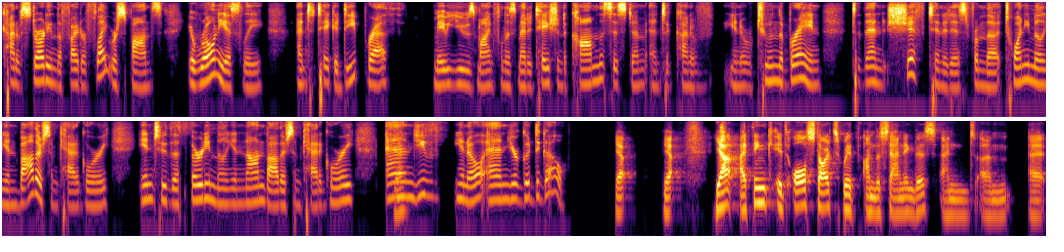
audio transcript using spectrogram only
kind of starting the fight or flight response erroneously and to take a deep breath maybe use mindfulness meditation to calm the system and to kind of you know tune the brain to then shift tinnitus from the 20 million bothersome category into the 30 million non-bothersome category and yeah. you've you know and you're good to go. Yep. Yeah yeah i think it all starts with understanding this and um uh,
